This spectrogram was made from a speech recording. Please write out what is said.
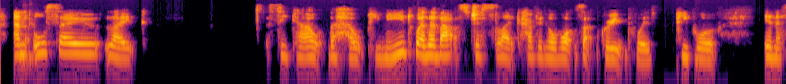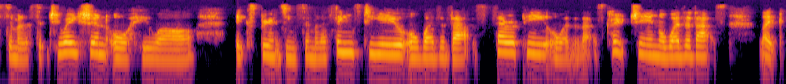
and also like seek out the help you need, whether that's just like having a WhatsApp group with people in a similar situation or who are experiencing similar things to you, or whether that's therapy, or whether that's coaching, or whether that's like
